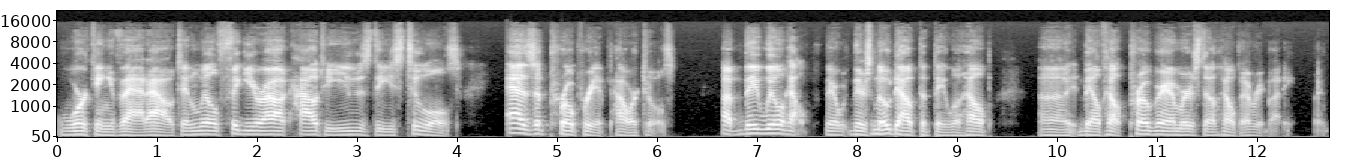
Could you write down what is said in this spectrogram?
working that out, and we'll figure out how to use these tools as appropriate power tools. Uh, they will help. There, there's no doubt that they will help. Uh, they'll help programmers. They'll help everybody. Right?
